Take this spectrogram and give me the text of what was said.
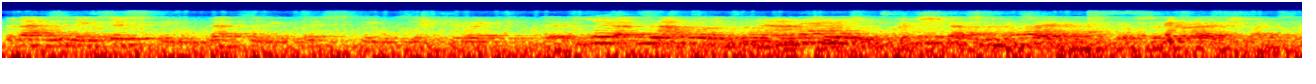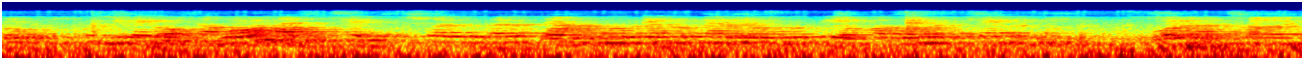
But that's an existing, that's an existing situation. Yes. Yes, That's which happening now. remain Which has to be taken into consideration. Would you You've got not one positive to slow the road down or make it better, it would be a positive change? One at a time.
